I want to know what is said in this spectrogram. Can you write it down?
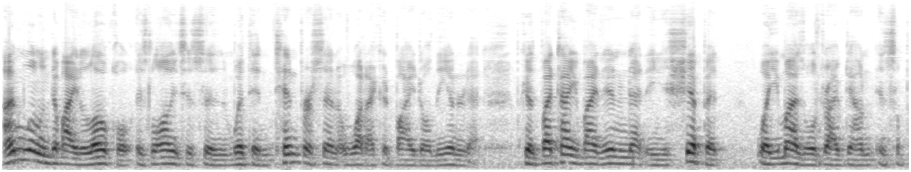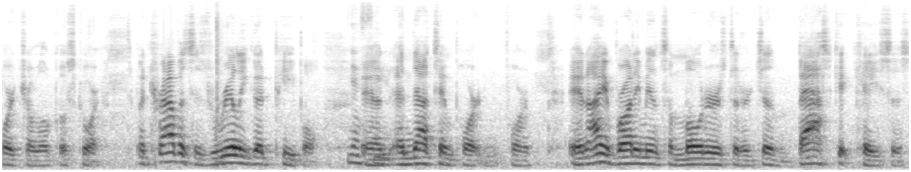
I'm willing to buy local as long as it's in, within 10% of what I could buy it on the internet. Because by the time you buy it on the internet and you ship it, well, you might as well drive down and support your local store. But Travis is really good people. Yes, and, and that's important for him. And I have brought him in some motors that are just basket cases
